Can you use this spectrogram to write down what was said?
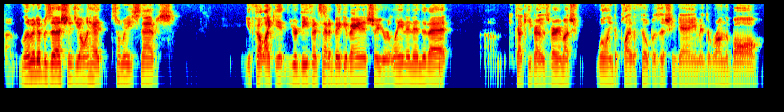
um, limited possessions. You only had so many snaps. You felt like it, your defense had a big advantage, so you were leaning into that. Um, Kentucky was very much willing to play the field position game and to run the ball.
